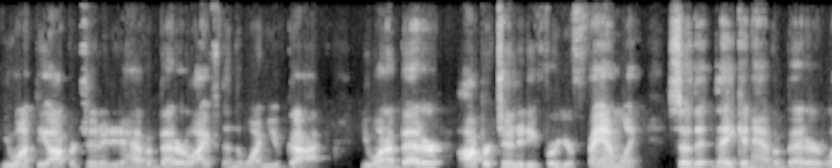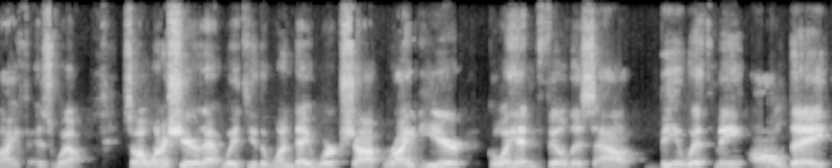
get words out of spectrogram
You want the opportunity to have a better life than the one you've got. You want a better opportunity for your family so that they can have a better life as well. So I want to share that with you, the one day workshop right here. Go ahead and fill this out. Be with me all day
